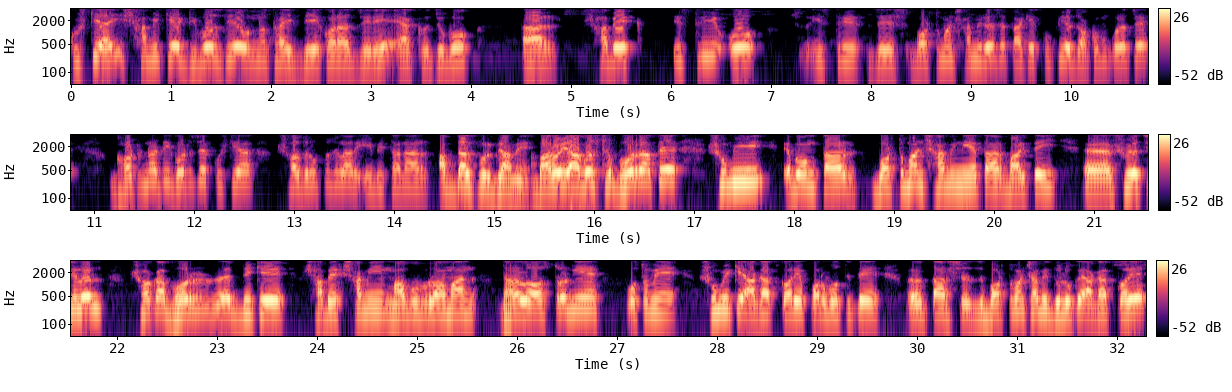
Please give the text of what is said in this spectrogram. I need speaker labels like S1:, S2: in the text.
S1: কুষ্টিয়ায় স্বামীকে ডিভোর্স দিয়ে অন্যথায় বিয়ে করার জেরে এক যুবক তার সাবেক স্ত্রী ও স্ত্রীর যে বর্তমান স্বামী রয়েছে তাকে কুপিয়ে জখম করেছে। ঘটনাটি ঘটেছে কুষ্টিয়া সদর উপজেলার ইবি থানার আবদালপুর গ্রামে। বারোই আগস্ট ভোর রাতে সুমি এবং তার বর্তমান স্বামী নিয়ে তার বাড়িতেই শুয়েছিলেন। সকাল ভোরের দিকে সাবেক স্বামী মাহবুব রহমান ধারালো অস্ত্র নিয়ে প্রথমে সুমিকে আঘাত করে, পরবর্তীতে তার বর্তমান স্বামী দুলুকে আঘাত করে।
